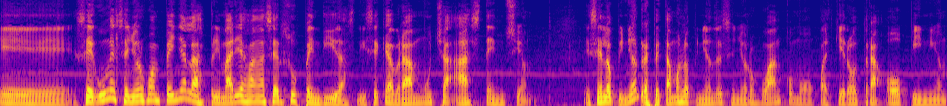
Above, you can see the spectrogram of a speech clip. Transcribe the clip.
Eh, según el señor Juan Peña, las primarias van a ser suspendidas. Dice que habrá mucha abstención. Esa es la opinión. Respetamos la opinión del señor Juan como cualquier otra opinión.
